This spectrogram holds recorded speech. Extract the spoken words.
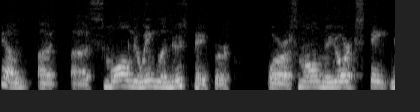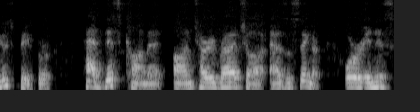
you know, a, a small New England newspaper or a small New York State newspaper had this comment on Terry Bradshaw as a singer. Or in this,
